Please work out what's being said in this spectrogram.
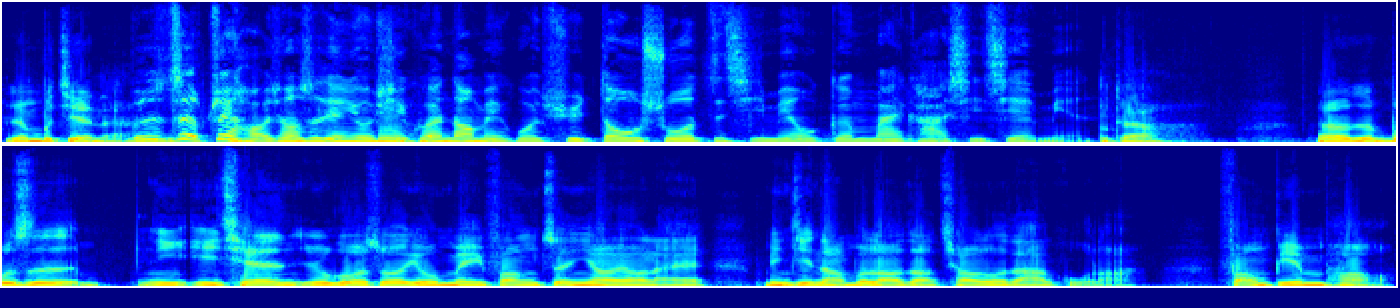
人不见了。不是，这最好笑是连游锡堃到美国去都说自己没有跟麦卡锡见面。对啊，然后这不是你以前如果说有美方政要要来，民进党不老早敲锣打鼓了，放鞭炮，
